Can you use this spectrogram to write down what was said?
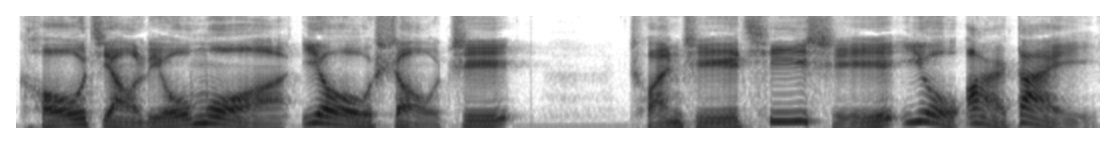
口角流墨又手之。传之七十又二代，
